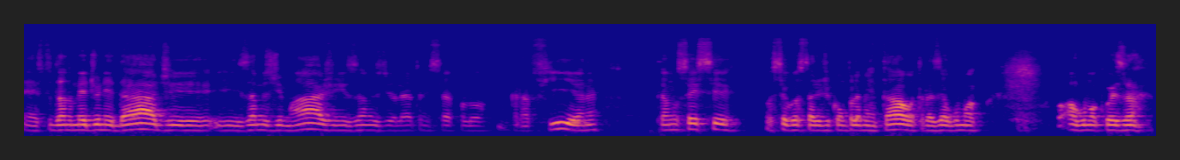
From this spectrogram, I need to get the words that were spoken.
é, estudando mediunidade, e exames de imagem, exames de eletroencefalografia, né? Então, não sei se você gostaria de complementar ou trazer alguma, alguma coisa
